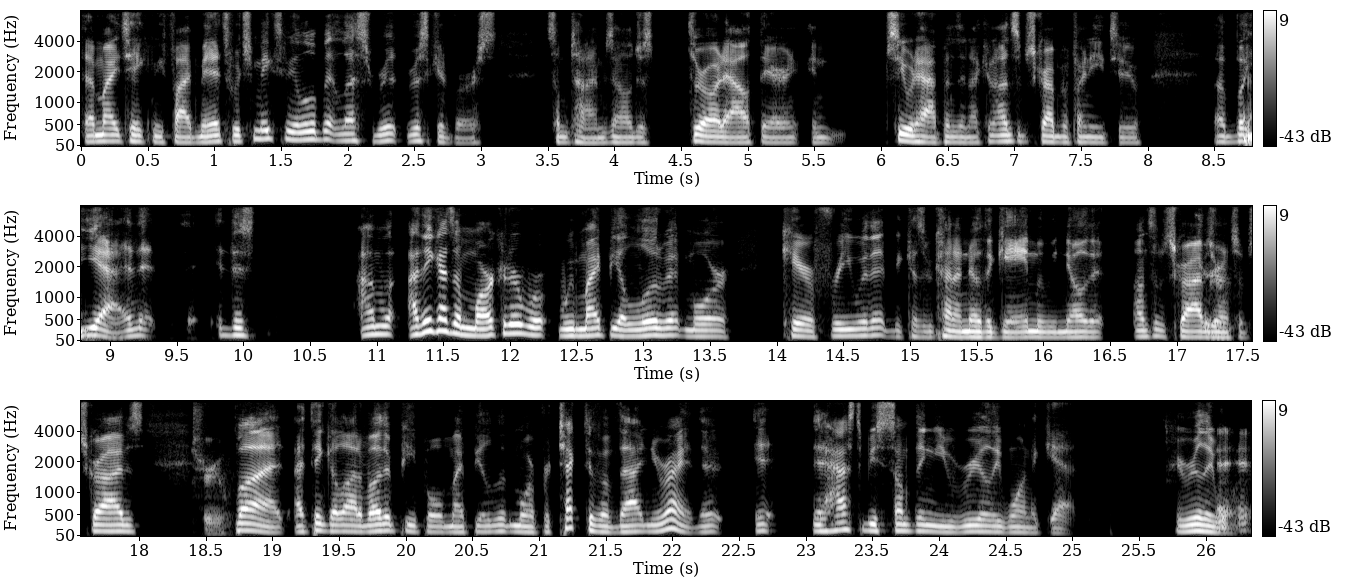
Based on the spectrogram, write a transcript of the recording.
that might take me five minutes, which makes me a little bit less risk adverse sometimes. And I'll just throw it out there and see what happens. And I can unsubscribe if I need to. Uh, but yeah, and it, this I'm I think as a marketer, we're, we might be a little bit more carefree with it because we kind of know the game and we know that unsubscribes True. or unsubscribes. True. But I think a lot of other people might be a little bit more protective of that. And you're right. There, it it has to be something you really want to get. You really want. And,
